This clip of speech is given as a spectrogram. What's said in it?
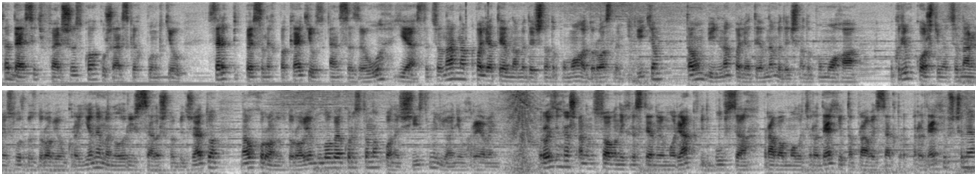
та 10 фельдшерсько-акушерських пунктів. Серед підписаних пакетів з НСЗУ є стаціонарна паліативна медична допомога дорослим і дітям та мобільна паліативна медична допомога. Окрім коштів Національної служби здоров'я України, минулоріч селищного бюджету на охорону здоров'я було використано понад 6 мільйонів гривень. Розіграш, анонсований Христиною Моряк, відбувся права молодь Радехів та правий сектор Радехівщини.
